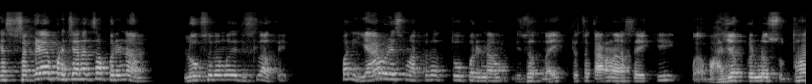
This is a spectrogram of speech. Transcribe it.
या सगळ्या प्रचाराचा परिणाम लोकसभेमध्ये दिसलाच आहे पण यावेळेस मात्र तो परिणाम दिसत नाही. त्याचं कारण असं आहे की भाजपकडनं सुद्धा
